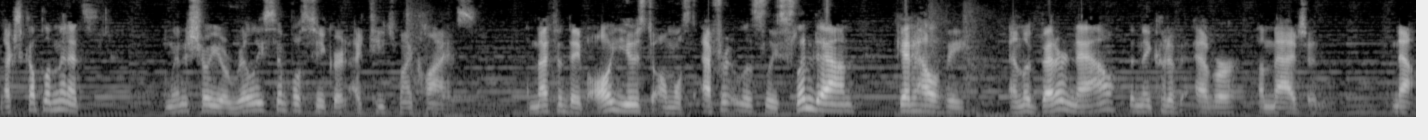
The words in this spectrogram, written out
next couple of minutes, I'm going to show you a really simple secret I teach my clients. A method they've all used to almost effortlessly slim down, get healthy, and look better now than they could have ever imagined. Now,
